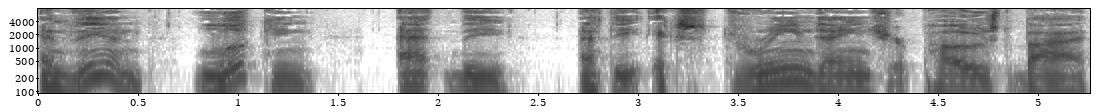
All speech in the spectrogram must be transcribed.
and then looking at the at the extreme danger posed by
